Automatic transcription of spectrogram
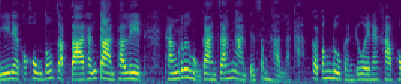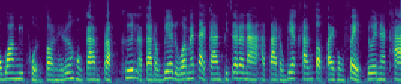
นี้เนี่ยก็คงต้องจับตาทั้งการผลิตทั้งเรื่องของการจ้างงานเป็นสำคัญละค่ะก็ต้องดูกันด้วยนะคะ เพราะว่ามีผลต่อในเรื่องของการปรับขึ้นอัตราดอกเบี้ยหรือว่าแม้แต่การพิจารณาอัตราดอกเบี้ยครั้งต่อไปของเฟดด้วยนะคะ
